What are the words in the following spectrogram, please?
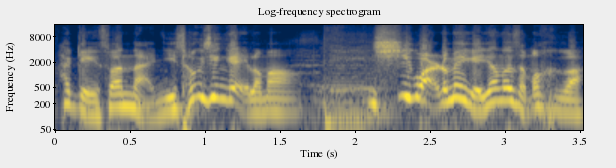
还给酸奶，你诚心给了吗？你吸管都没给，让他怎么喝？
